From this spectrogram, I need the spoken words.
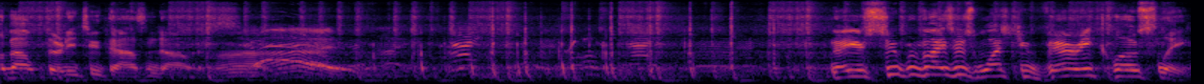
about $32,000. Now, your supervisors watched you very closely,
